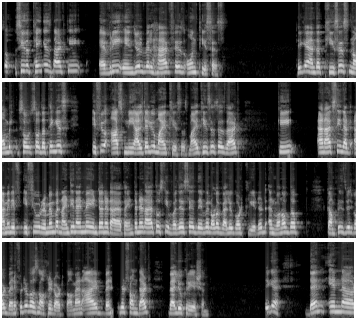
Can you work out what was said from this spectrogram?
So see, the thing is that ki every angel will have his own thesis. Okay, and the thesis normal. So so the thing is, if you ask me, I'll tell you my thesis. My thesis is that कि and I've seen that. I mean, if if you remember, 99 में internet आया था. Internet आया तो उसकी वजह से there were a lot of value got created, and one of the companies which got benefited was Naukri.com, and I benefited from that value creation. ठीक है then in uh,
